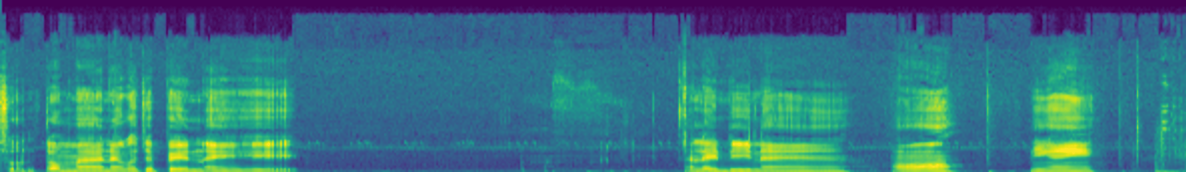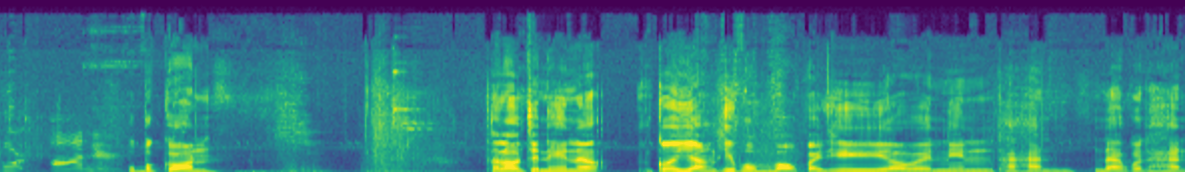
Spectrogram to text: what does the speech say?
ส่วนต่อมาเนี่ยก็จะเป็นไออะไรดีนะ อ๋อ นี่ไง For honor. อุปกรณ์ ถ้าเราจะเน้นนะก็อย่างที่ผมบอกไปที่เอาไว้เน้นทหารดาบกับทหาร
